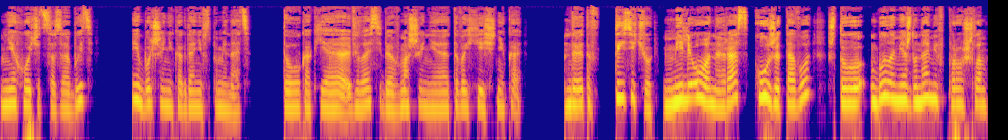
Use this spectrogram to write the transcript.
мне хочется забыть и больше никогда не вспоминать. То, как я вела себя в машине этого хищника. Да это в тысячу, миллионы раз хуже того, что было между нами в прошлом.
